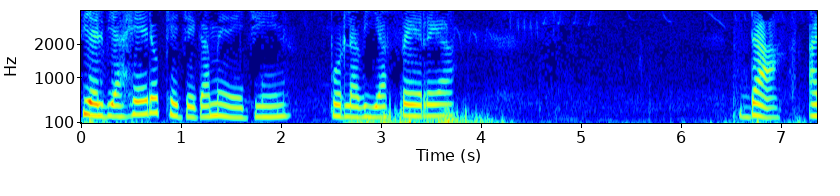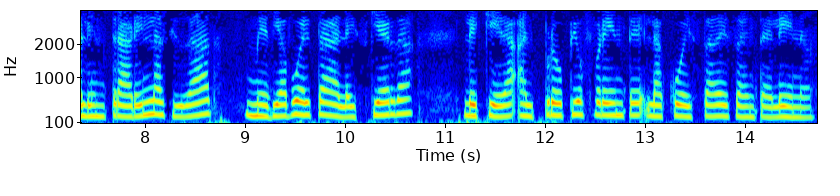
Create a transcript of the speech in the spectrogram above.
Si el viajero que llega a Medellín por la vía férrea da al entrar en la ciudad media vuelta a la izquierda, le queda al propio frente la cuesta de Santa Elena,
